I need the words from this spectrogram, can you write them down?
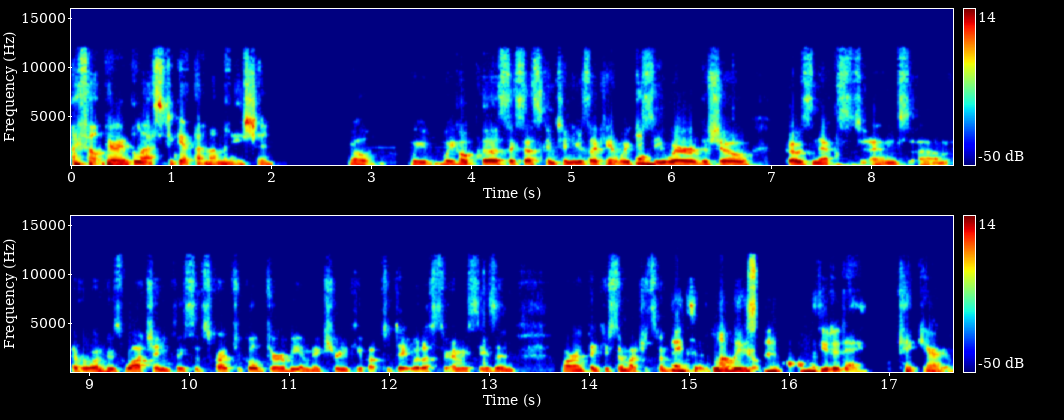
I felt very blessed to get that nomination. Well, we we hope the success continues. I can't wait to see where the show goes next. And um, everyone who's watching, please subscribe to Gold Derby and make sure you keep up to date with us through Emmy season. Marin, thank you so much. It's been thanks. It's lovely to spend time with you today. Take care.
